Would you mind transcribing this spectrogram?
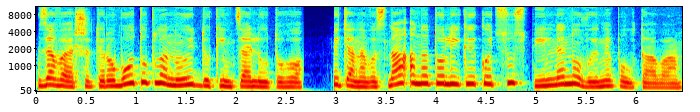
Завершити роботу планують до кінця лютого. Тетяна Весна, Анатолій Кикоць, Суспільне новини Полтава.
